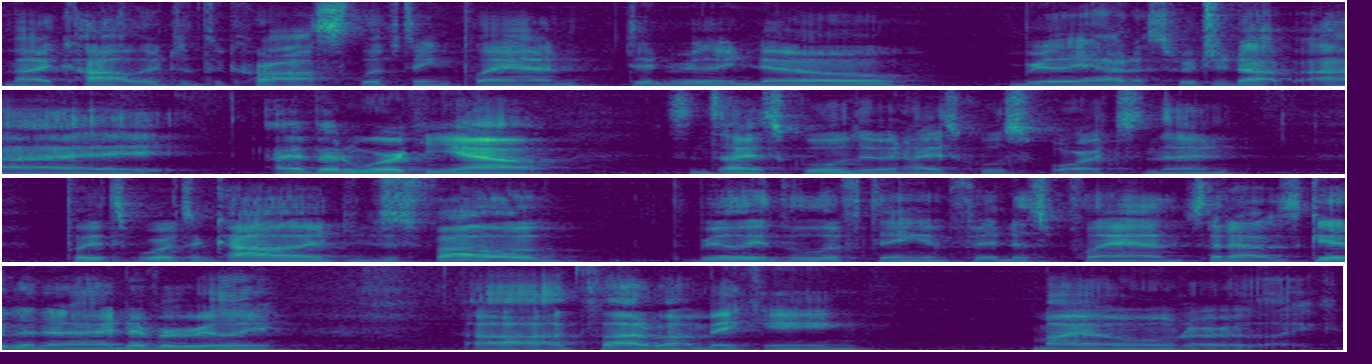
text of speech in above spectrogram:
my College of the Cross lifting plan. Didn't really know really how to switch it up. I I've been working out since high school, doing high school sports, and then played sports in college, and just followed really the lifting and fitness plans that I was given. And I never really uh, thought about making my own or like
